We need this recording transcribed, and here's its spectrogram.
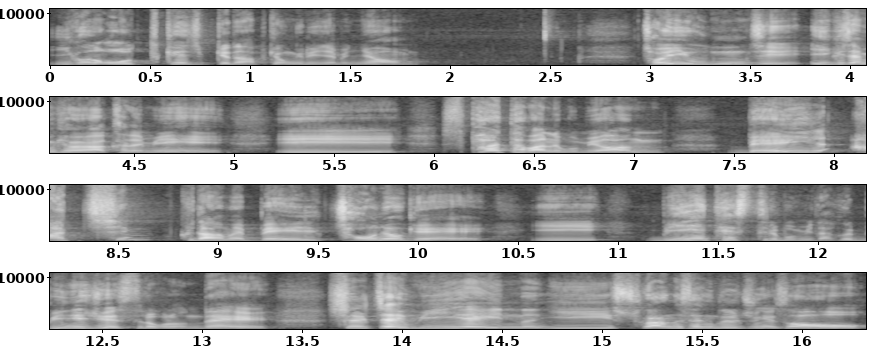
이건 어떻게 집계된 합격률이냐면요. 저희 웅지 이그잼 경영 아카데미 이 스파르타 반을 보면 매일 아침 그 다음에 매일 저녁에 이 미니 테스트를 봅니다. 그걸 미니 GS라고 그러는데 실제 위에 있는 이 수강생들 중에서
